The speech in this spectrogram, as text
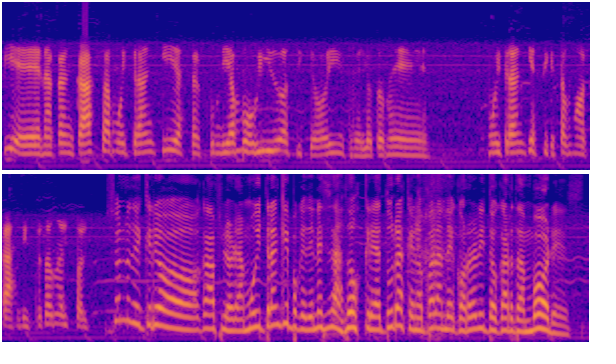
Bien, acá en casa, muy tranqui. Fue un día movido, así que hoy me lo tomé muy tranqui, así que estamos acá disfrutando del sol. Yo no te creo acá, Flora, muy tranqui porque tenés esas dos criaturas que no paran de correr y tocar tambores.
